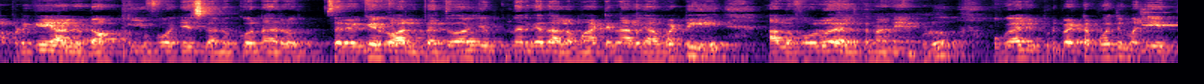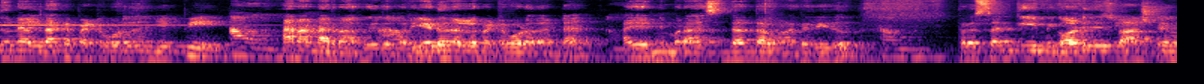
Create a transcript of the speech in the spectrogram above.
అప్పటికే వాళ్ళు డాక్టర్లు ఫోన్ చేసి కనుక్కున్నారు. సరే ఓకే వాళ్ళు పెద్దవాళ్ళు చెప్తున్నారు కదా వాళ్ళ మాట వినాలి కాబట్టి వాళ్ళ ఫోలో వెళ్తున్నాను నేను ఇప్పుడు. ఒకవేళ ఇప్పుడు పెట్టకపోతే మళ్ళీ ఎనిమిదో నెలల దాకా పెట్టకూడదు అని చెప్పి. అని అన్నారు నాకు ఏదో మరి. ఏడో నెలలో పెట్టకూడదంట. అవన్నీ మరి ఆ సిద్ధాంతాలు నాకు తెలియదు ప్రస్తుతానికి మీకు ఆల్రెడీ తెలుసు లాస్ట్ టైం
